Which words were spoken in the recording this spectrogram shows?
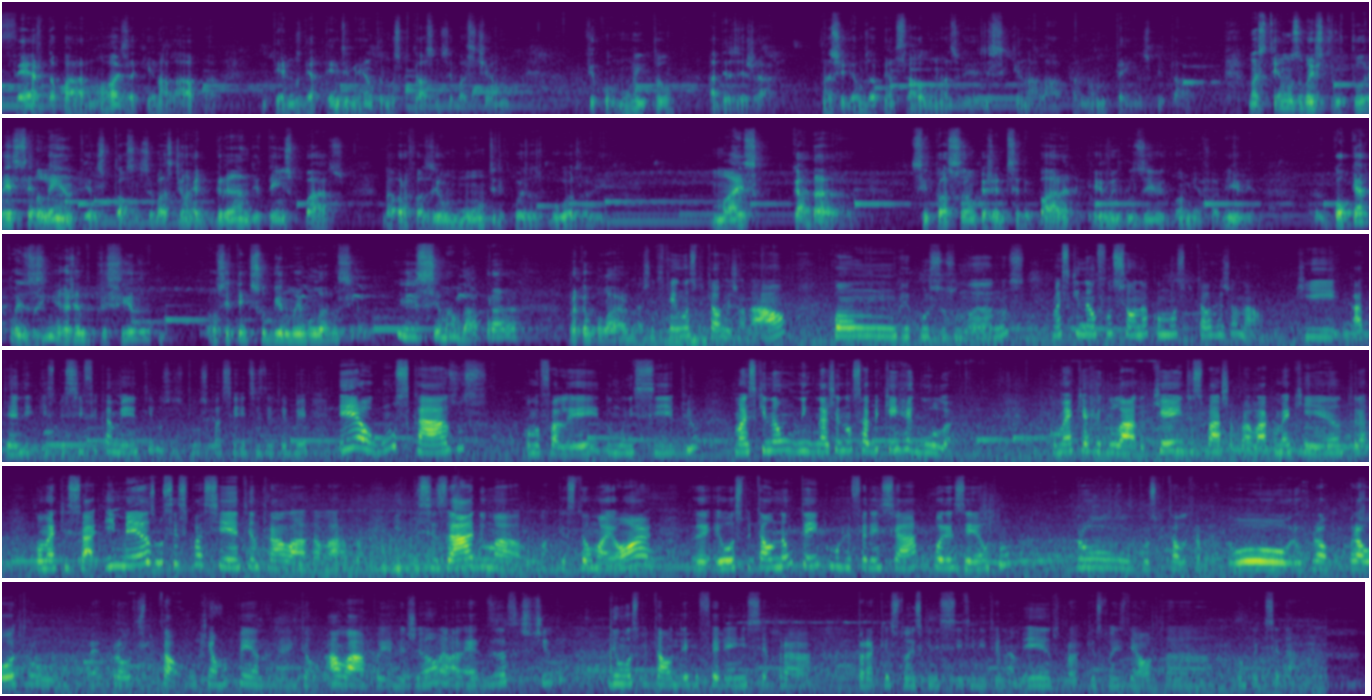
oferta para nós aqui na Lapa, em termos de atendimento no Hospital São Sebastião, ficou muito a desejar. Nós chegamos a pensar algumas vezes que na Lapa não tem hospital. Nós temos uma estrutura excelente, o Hospital São Sebastião é grande, tem espaço, dá para fazer um monte de coisas boas ali. Mas cada situação que a gente se depara, eu inclusive com a minha família, qualquer coisinha que a gente precisa, você tem que subir numa ambulância e se mandar para Campo Largo. A gente tem um hospital regional com recursos humanos, mas que não funciona como um hospital regional, que atende especificamente os, os pacientes de TB e alguns casos, como eu falei, do município, mas que não, a gente não sabe quem regula como é que é regulado, quem despacha para lá, como é que entra, como é que sai. E mesmo se esse paciente entrar lá da Lapa e precisar de uma, uma questão maior, eh, o hospital não tem como referenciar, por exemplo, para o Hospital do Trabalhador ou para outro, é, para outro hospital, o que é uma pena. Né? Então, a Lapa e a região ela é desassistida de um hospital de referência para para questões que necessitem de internamento, para questões de alta complexidade.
